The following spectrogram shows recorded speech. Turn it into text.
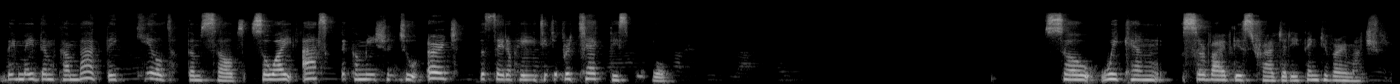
they made them come back, they killed themselves. So I asked the commission to urge the state of Haiti to protect these people. So we can survive this tragedy. Thank you very much.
